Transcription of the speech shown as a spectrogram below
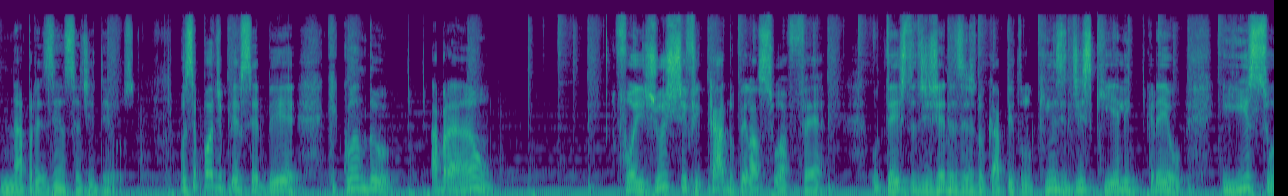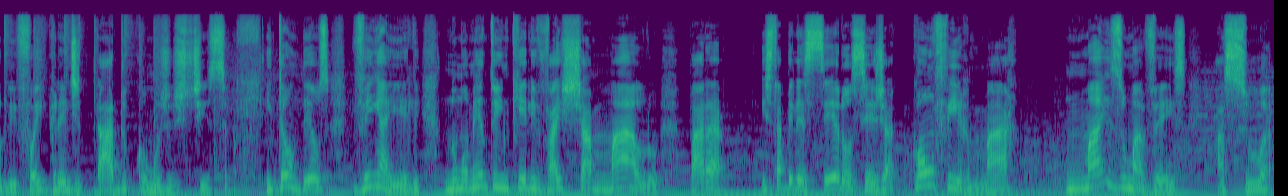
na presença de Deus. Você pode perceber que quando Abraão foi justificado pela sua fé, o texto de Gênesis no capítulo 15 diz que ele creu e isso lhe foi creditado como justiça. Então Deus vem a ele no momento em que ele vai chamá-lo para estabelecer, ou seja, confirmar mais uma vez a sua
